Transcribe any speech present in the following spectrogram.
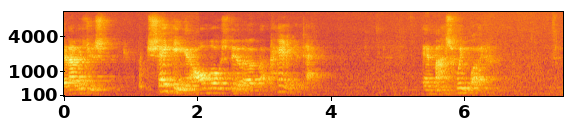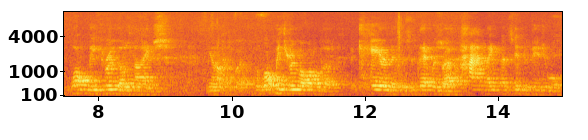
And I was just shaking and almost in a, a panic attack. And my sweet wife walked me through those nights, you know, walked me through all the care that was, that was a high maintenance individual.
